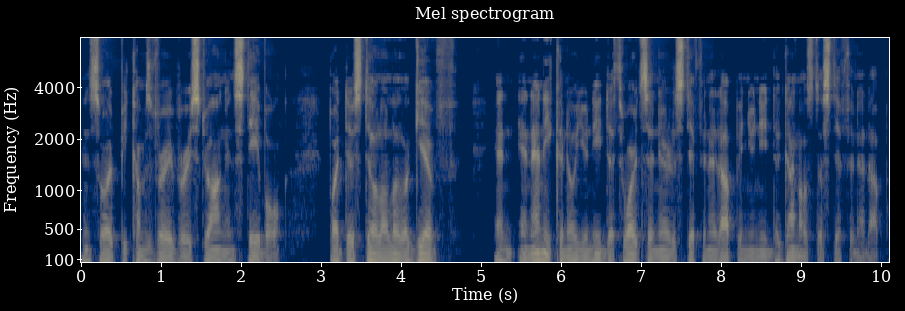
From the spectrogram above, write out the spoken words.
and so it becomes very very strong and stable. But there's still a little give. And in any canoe, you need the thwarts in there to stiffen it up, and you need the gunnels to stiffen it up.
